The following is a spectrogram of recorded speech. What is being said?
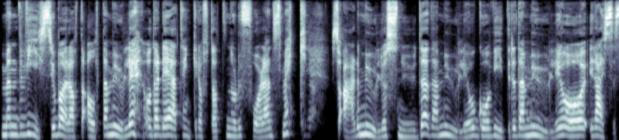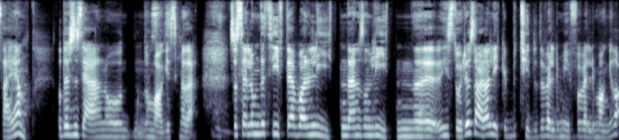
Men det viser jo bare at alt er mulig, og det er det jeg tenker ofte at når du får deg en smekk, så er det mulig å snu det, det er mulig å gå videre, det er mulig å reise seg igjen. Og det syns jeg er noe, noe, magisk med det. Så selv om det, det var en liten, det er en sånn liten uh, historie, så er det allikevel betydde det veldig mye for veldig mange, da.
